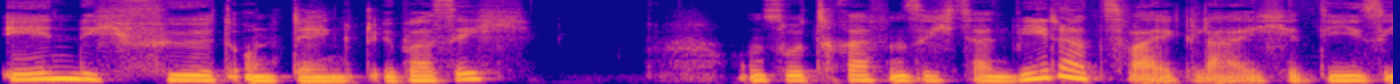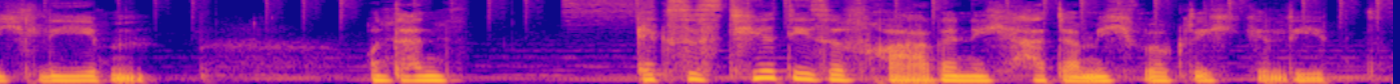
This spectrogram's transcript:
ähnlich fühlt und denkt über sich. Und so treffen sich dann wieder zwei Gleiche, die sich leben. Und dann existiert diese Frage nicht, hat er mich wirklich geliebt?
